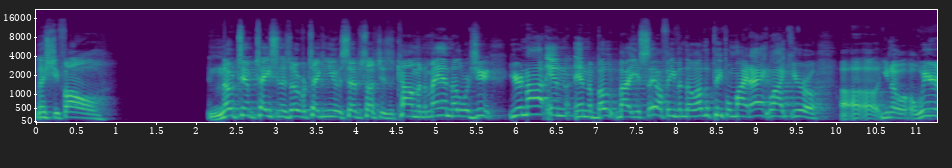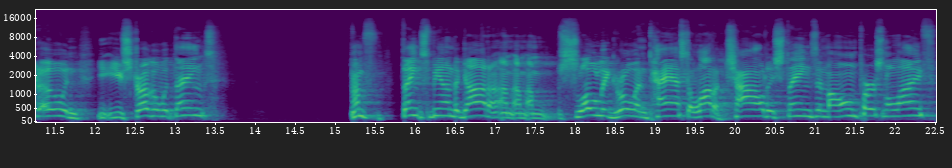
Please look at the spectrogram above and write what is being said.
lest you fall no temptation has overtaken you except such as is common to man. In other words, you, you're not in, in the boat by yourself, even though other people might act like you're a, a, a you know, a weirdo and you, you, struggle with things. I'm, thanks be unto God, I'm, I'm, I'm slowly growing past a lot of childish things in my own personal life.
